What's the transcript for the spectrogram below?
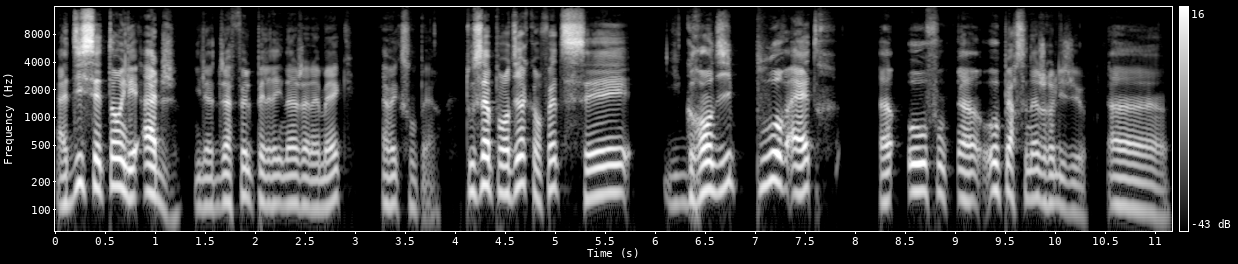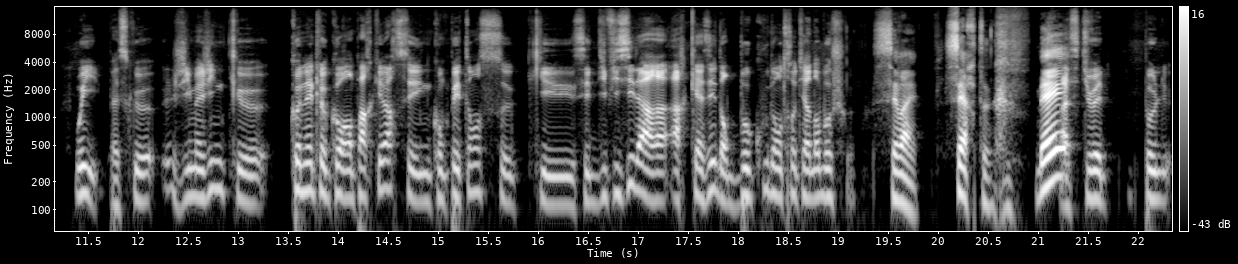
À 17 ans, il est hajj. Il a déjà fait le pèlerinage à la Mecque avec son père. Tout ça pour dire qu'en fait, c'est il grandit pour être un haut, un haut personnage religieux. Un... Oui, parce que j'imagine que connaître le Coran par cœur, c'est une compétence euh, qui est, c'est difficile à, à recaser dans beaucoup d'entretiens d'embauche. quoi. C'est vrai, certes. Mais Ah, si tu veux être poli-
